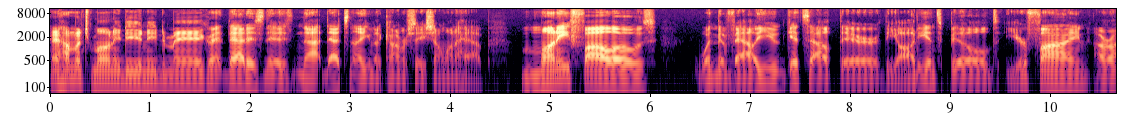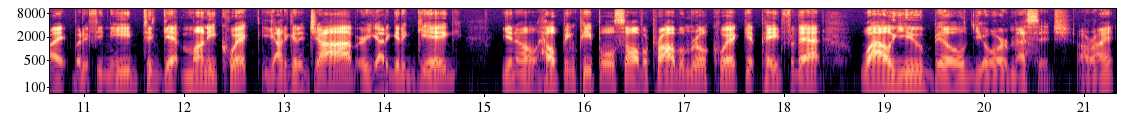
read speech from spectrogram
hey, how much money do you need to make. That is, is not. That's not even a conversation I want to have. Money follows when the value gets out there, the audience builds, you're fine, all right? But if you need to get money quick, you got to get a job or you got to get a gig, you know, helping people solve a problem real quick, get paid for that while you build your message, all right?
